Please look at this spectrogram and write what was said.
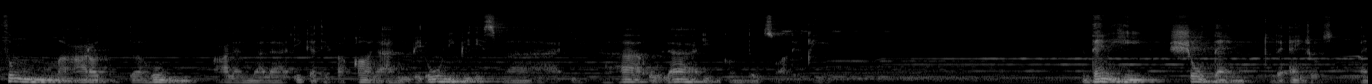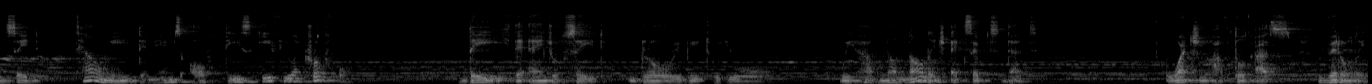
ثم عرضهم على الملائكة فقال أنبئوني بإسماء هؤلاء إن كنتم صادقين Then he showed them to the angels and said, Tell me the names of these if you are truthful. They, the angels, said, Glory be to you. We have no knowledge except that what you have taught us. Verily,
